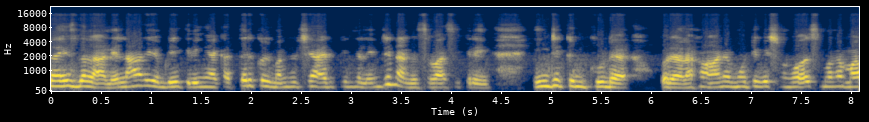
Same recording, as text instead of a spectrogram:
பிரைஸ் எல்லாரும் எப்படி இருக்கிறீங்க? கத்தருக்குள் மகிழ்ச்சியா இருப்பீங்கள் என்று நான் விசுவாசிக்கிறேன். இன்றைக்கும் கூட ஒரு அழகான மோட்டிவேஷன் வேர்ஸ் மூலமா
